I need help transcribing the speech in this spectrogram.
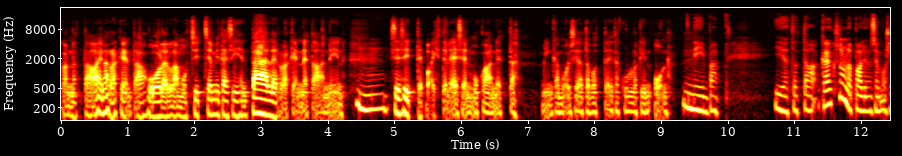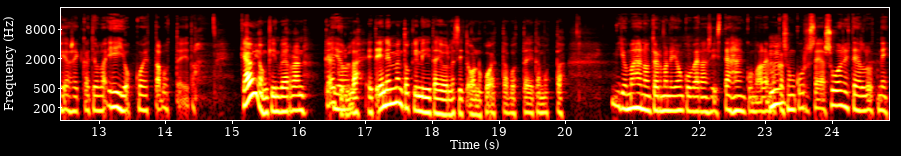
kannattaa aina rakentaa huolella, mutta sitten se, mitä siihen päälle rakennetaan, niin mm. se sitten vaihtelee sen mukaan, että minkämoisia tavoitteita kullakin on. Niinpä. Ja tota, käykö sulla paljon semmoisia asiakkaita, joilla ei ole koetavoitteita? Käy jonkin verran, käy Joo. kyllä. Et enemmän toki niitä, joilla sit on koetavoitteita, mutta Joo, mähän on törmännyt jonkun verran siis tähän, kun mä olen mm. vaikka sun kursseja suositellut, niin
